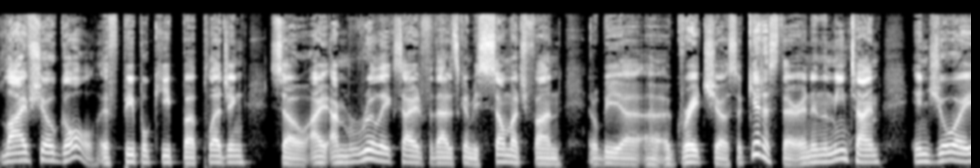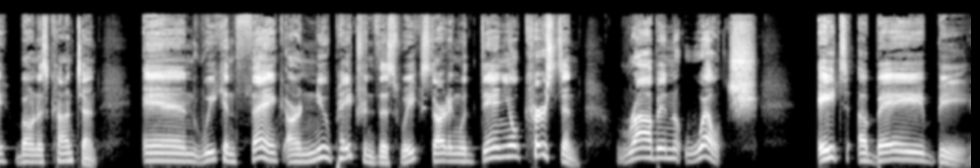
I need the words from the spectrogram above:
live show goal if people keep uh, pledging. So I, I'm really excited for that. It's going to be so much fun. It'll be a- a great show. So get us there. And in the meantime, enjoy bonus content. And we can thank our new patrons this week, starting with Daniel Kirsten, Robin Welch, Ate a baby.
